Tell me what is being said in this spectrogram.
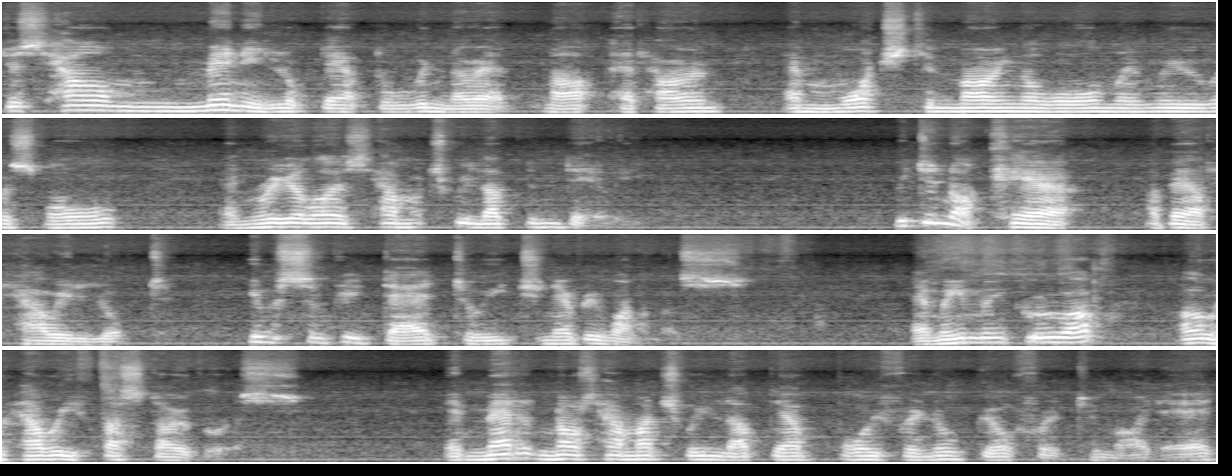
Just how many looked out the window at, at home and watched him mowing the lawn when we were small and realized how much we loved him dearly. We did not care about how he looked. He was simply dad to each and every one of us. And when we grew up, oh, how he fussed over us. It mattered not how much we loved our boyfriend or girlfriend to my dad.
